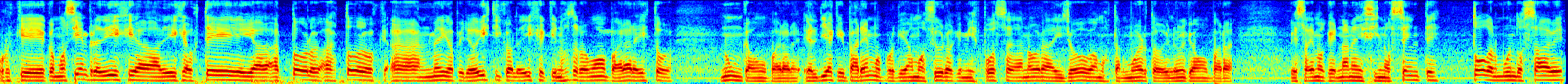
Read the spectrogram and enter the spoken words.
porque como siempre dije a, dije a usted y a, todos, a todos al medio periodístico, le dije que nosotros vamos a parar esto, nunca vamos a parar. El día que paremos, porque vamos seguros que mi esposa Nora y yo vamos a estar muertos, y nunca vamos a parar. Sabemos que Nana es inocente, todo el mundo sabe,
